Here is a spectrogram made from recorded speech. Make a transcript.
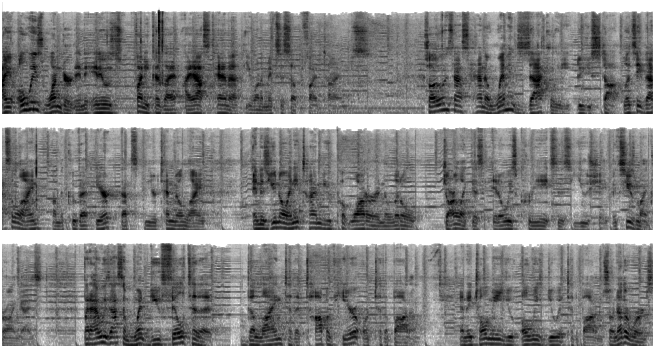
I always wondered, and, and it was funny because I, I asked Hanna, you want to mix this up five times? So I always ask Hanna, when exactly do you stop? Let's say that's the line on the cuvette here. That's your 10 mil line. And as you know, anytime you put water in a little jar like this, it always creates this U shape. Excuse my drawing, guys. But I always ask them, when do you fill to the, the line to the top of here or to the bottom? And they told me you always do it to the bottom. So in other words,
